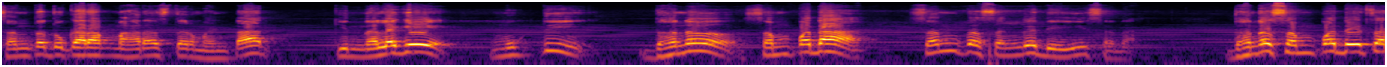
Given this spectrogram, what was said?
संत तुकाराम महाराज तर म्हणतात की नलगे मुक्ती धन संपदा संत संग देई सदा. धनसंपदेचा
